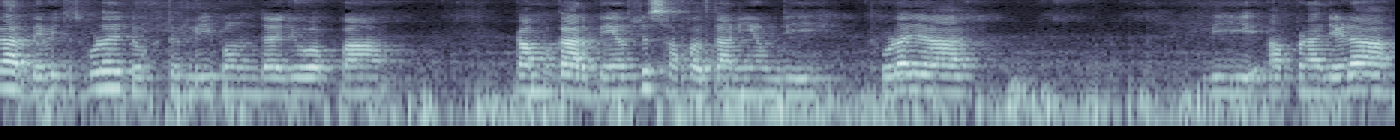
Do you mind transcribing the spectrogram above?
ਘਰ ਦੇ ਵਿੱਚ ਥੋੜਾ ਜਿਹਾ ਦੁੱਖ ਤਕਲੀਫ ਆਉਂਦਾ ਜੋ ਆਪਾਂ ਕੰਮ ਕਰਦੇ ਆ ਉਸ 'ਚ ਸਫਲਤਾ ਨਹੀਂ ਆਉਂਦੀ। ਥੋੜਾ ਜਿਹਾ ਵੀ ਆਪਣਾ ਜਿਹੜਾ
